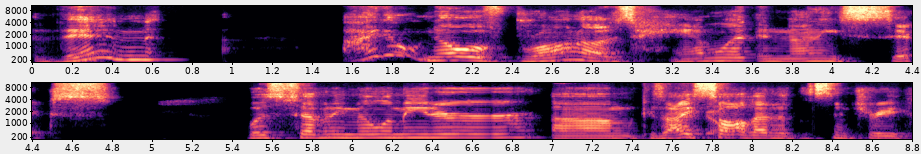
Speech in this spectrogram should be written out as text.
then I don't know if Branagh's Hamlet in 96 was 70 millimeter. Um, because I saw that at the Century,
